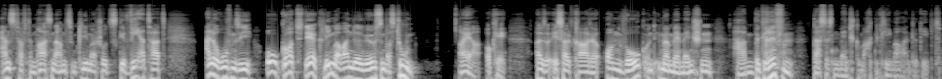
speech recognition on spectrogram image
ernsthafte Maßnahmen zum Klimaschutz gewehrt hat, alle rufen sie, oh Gott, der Klimawandel, wir müssen was tun. Ah ja, okay. Also ist halt gerade on vogue und immer mehr Menschen haben begriffen, dass es einen menschgemachten Klimawandel gibt.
